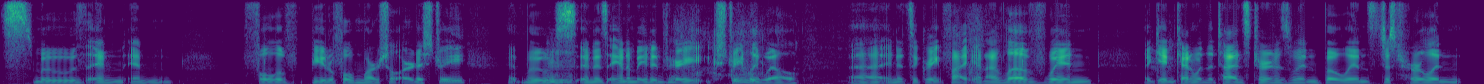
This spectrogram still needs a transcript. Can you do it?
smooth and and full of beautiful martial artistry. It moves and is animated very extremely well, uh, and it's a great fight. And I love when, again, kind of when the tides turn is when Bolin's just hurling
